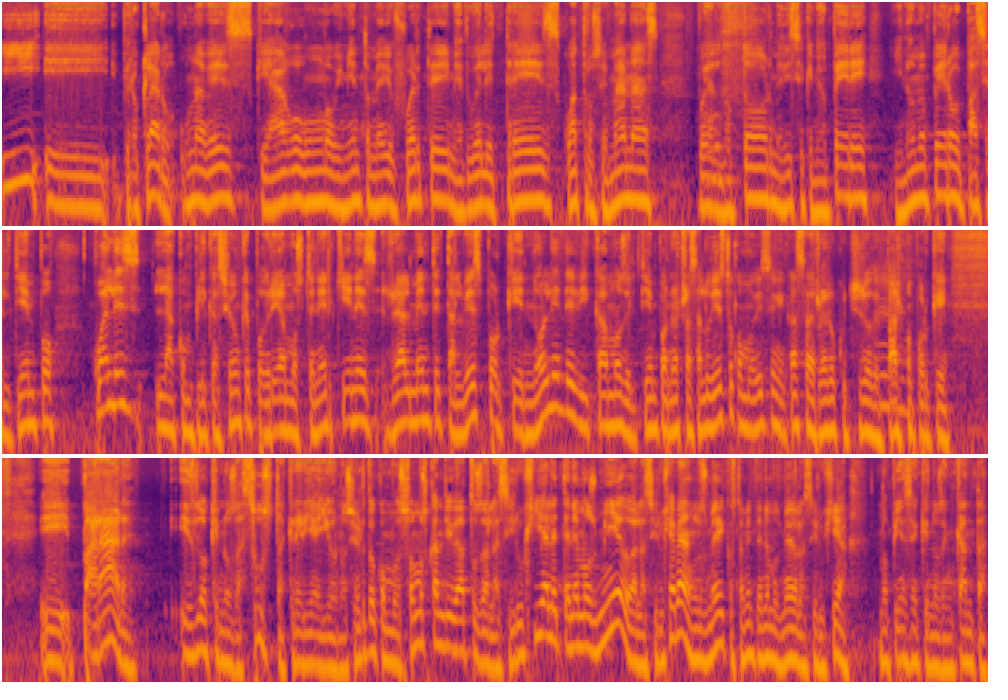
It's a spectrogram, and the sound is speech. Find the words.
Y, pero claro, una vez que hago un movimiento medio fuerte y me duele tres, cuatro semanas, voy al doctor, me dice que me opere y no me opero, pasa el tiempo. ¿Cuál es la complicación que podríamos tener quienes realmente tal vez porque no le dedicamos el tiempo a nuestra salud? Y esto como dicen en casa de Herrero Cuchillo de Palo, mm. porque eh, parar es lo que nos asusta, creería yo, ¿no es cierto? Como somos candidatos a la cirugía, le tenemos miedo a la cirugía. Vean, los médicos también tenemos miedo a la cirugía, no piensen que nos encanta.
